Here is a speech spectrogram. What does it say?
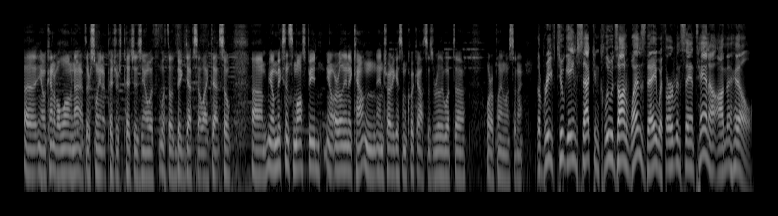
uh, you know, kind of a long night if they're swinging at pitchers' pitches, you know, with, with a big deficit like that. So, um, you know, mixing some off speed, you know, early in the count and, and try to get some quick outs is really what uh, what our plan was tonight. The brief two game set concludes on Wednesday with Ervin Santana on the hill.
